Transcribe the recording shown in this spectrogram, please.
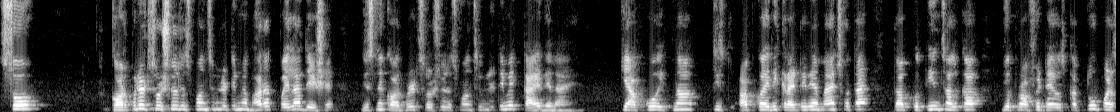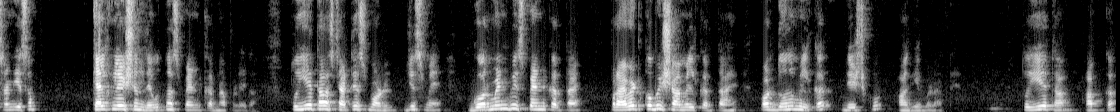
सो कॉरपोरेट सोशल रिस्पॉन्सिबिलिटी में भारत पहला देश है। जिसने कॉरपोरेट सोशल रिस्पॉन्सिबिलिटी में कायदे लाए हैं कि आपको इतना आपका यदि क्राइटेरिया मैच होता है तो आपको तीन साल का जो प्रॉफिट है, उसका टू परसेंट ये सब कैलकुलेशन है, उतना स्पेंड करना पड़ेगा। तो ये था स्टैटिस मॉडल जिसमें गवर्नमेंट भी स्पेंड करता है प्राइवेट को भी शामिल करता है और दोनों मिलकर देश को आगे बढ़ाते हैं। तो ये था आपका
